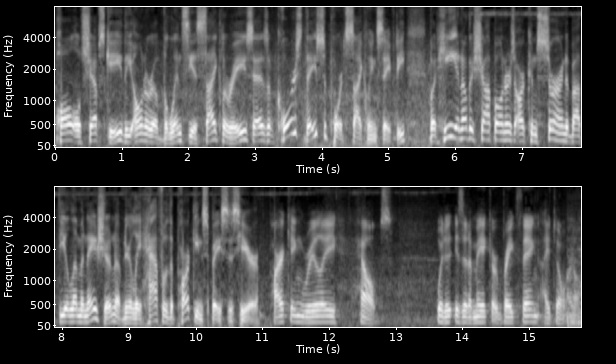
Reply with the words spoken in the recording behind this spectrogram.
Paul Olszewski, the owner of Valencia Cyclery, says of course they support cycling safety, but he and other shop owners are concerned about the elimination of nearly half of the parking spaces here. Parking really helps. Would it, is it a make or break thing? I don't know.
